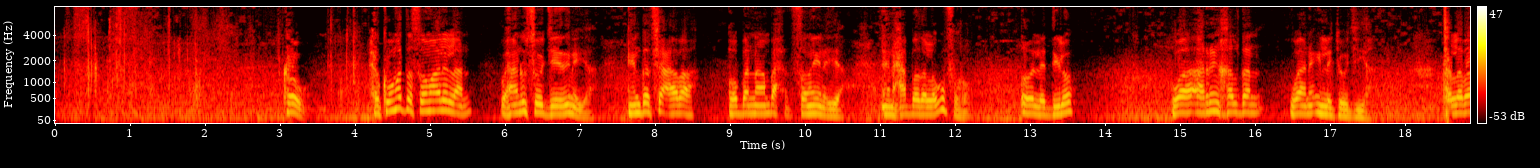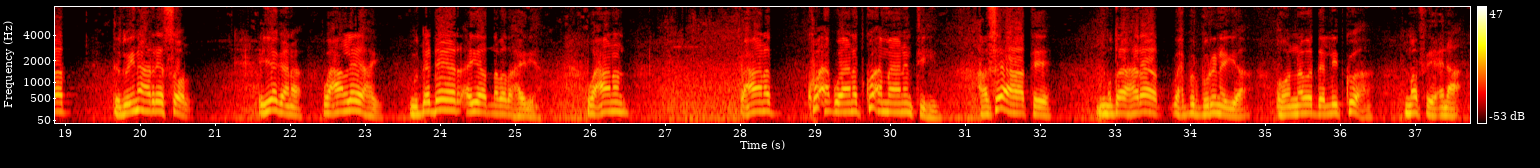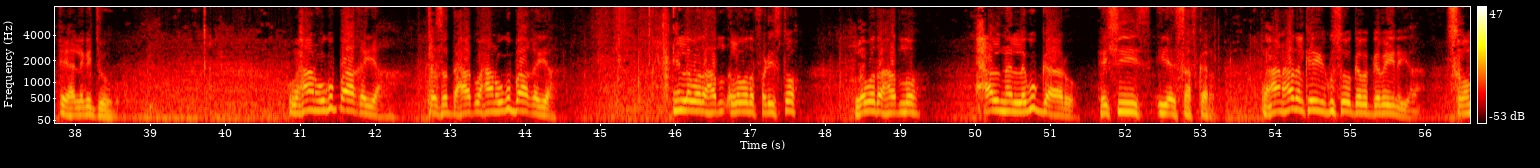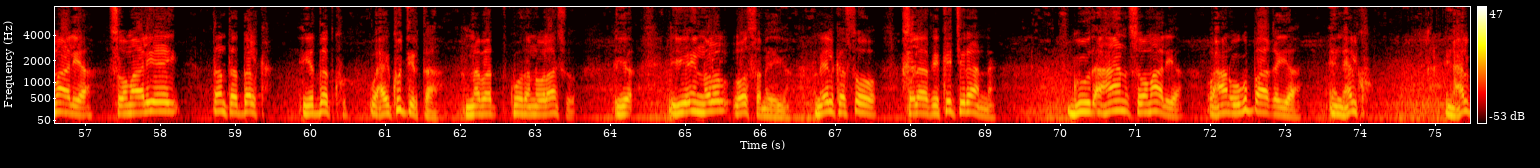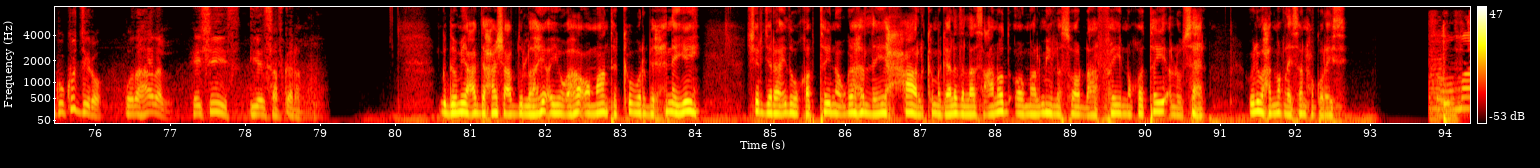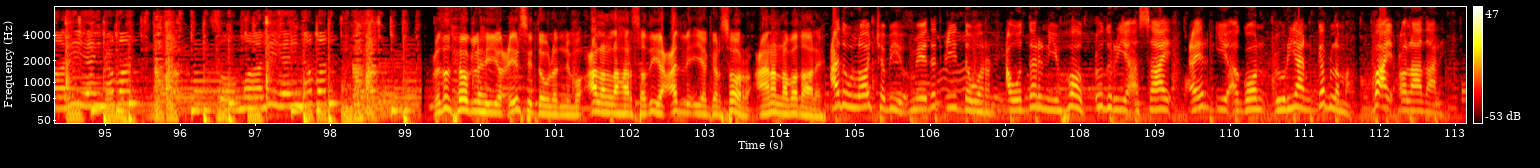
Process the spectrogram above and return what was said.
Kow xukuumadda somalilan waxaan u soo jeedinayaa in dad shacab ah oo bannaanbax samaynaya in xabada lagu furo oo la dilo. Waa arrin khaldan waana in la joojiya ta labaad dadweynaha reer sool iyagana waxaan leeyahay muddo dheer ayaad nabad ahaydeen waxaanad waanad ku ammaanan tihiin. Hase ahaatee mudaaharaad wax burburinaya oo nabadda lid ku ah ma fiicna ee ha laga joogo. Waxaan ugu baaqayaa ta saddexaad waxaan ugu baaqayaa in la wada fadhiisto la wada hadlo xalna lagu gaaro heshiis iyo isafgarad waxaan hadalkayga ku soo gebagabaynayaa soomaaliya soomaaliyey danta dalka iyo dadku waxay ku jirtaa nabad ku wada noolaansho iyo in nolol loo sameeyo. Meel kastooo khilaafi ka jiraanna guud ahaan soomaaliya waxaan ugu baaqayaa in halku ku jiro wadahadal heshiis iyo isafgarad gudoomiye cabdi xaashi cabdulaahi ayuu ahaa oo maanta ka warbixinayey shir jaraa-iduu qabtayna uga hadlayay xaalka magaalada laascaanood oo maalmihii la soo dhaafay noqotay allow sahal weli waxaad maqlaysaan xog waraysi cudud xoog leh iyo ciirsi dawladnimo calan la harsadiyo cadli iyo garsoor caano nabadaa leh. Cadow loo jabiyo meedad ciidda waran cawadaran iyo hoog cudur iyo asaay ceyr iyo agoon cuuryaan gablama ba'ay colaadaa leh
